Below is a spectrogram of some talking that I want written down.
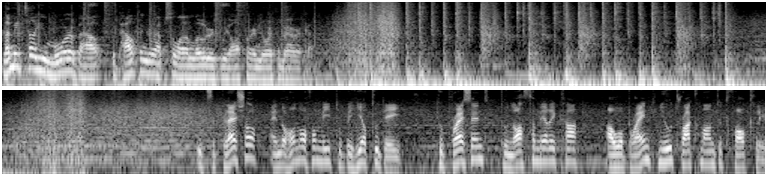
Let me tell you more about the Palfinger Epsilon loaders we offer in North America. It's a pleasure and a honor for me to be here today to present to North America our brand new truck-mounted forklift.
